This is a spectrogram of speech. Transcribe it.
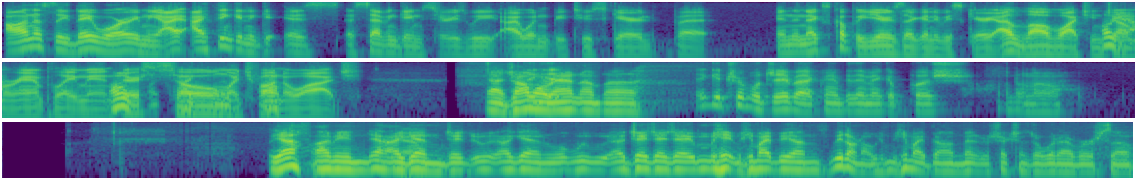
honestly they worry me. I I think in a, g- is a seven game series we I wouldn't be too scared, but in the next couple of years they're going to be scary. I love watching Oh, Ja yeah. Morant play, man. Oh, They're my so goodness. much fun Oh. to watch. Yeah, Ja They get- Morant. I'm uh, they get Triple J back. Maybe they make a push. I don't know. Yeah, I mean, yeah. Yeah. Again, J, again, we- we- uh, JJJ, he, he might be on. We don't know. He might be on minute restrictions or whatever. So,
